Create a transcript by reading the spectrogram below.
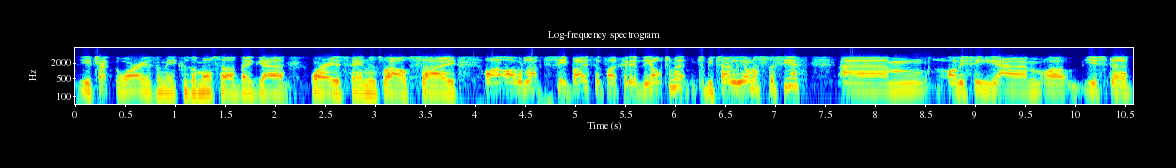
you chucked the Warriors in there because I'm also a big uh, Warriors fan as well. So I, I would love to see both if I could have the ultimate. To be totally honest, this year, um, obviously, um, I used to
